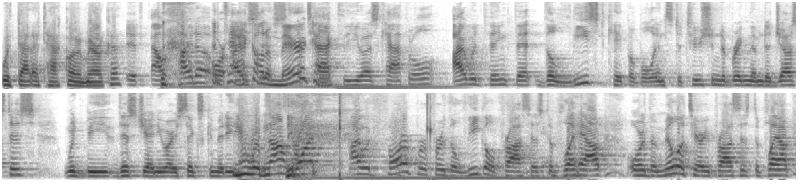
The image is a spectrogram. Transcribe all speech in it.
with that attack on America? If Al Qaeda or Attack ISIS on America? attacked the U.S. Capitol, I would think that the least capable institution to bring them to justice would be this January 6th committee. You would not want- I would far prefer the legal process to play out or the military process to play out.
